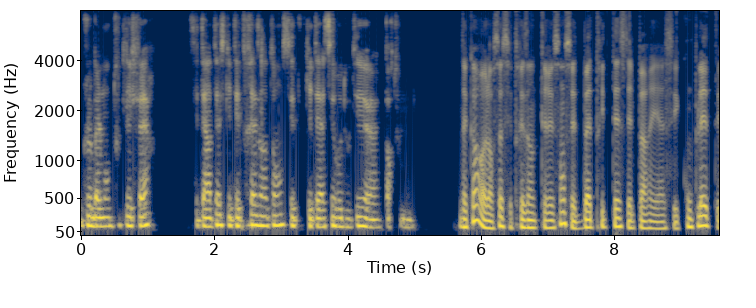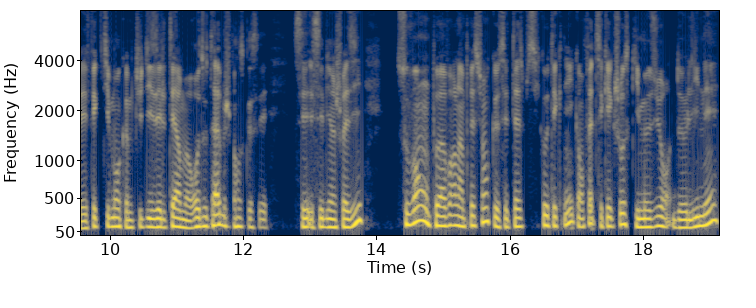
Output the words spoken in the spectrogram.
globalement toutes les faire. C'était un test qui était très intense et qui était assez redouté par tout le monde. D'accord, alors ça c'est très intéressant, cette batterie de test elle paraît assez complète et effectivement comme tu disais le terme redoutable, je pense que c'est bien choisi souvent on peut avoir l'impression que ces tests psychotechniques, en fait, c'est quelque chose qui mesure de l'inné.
